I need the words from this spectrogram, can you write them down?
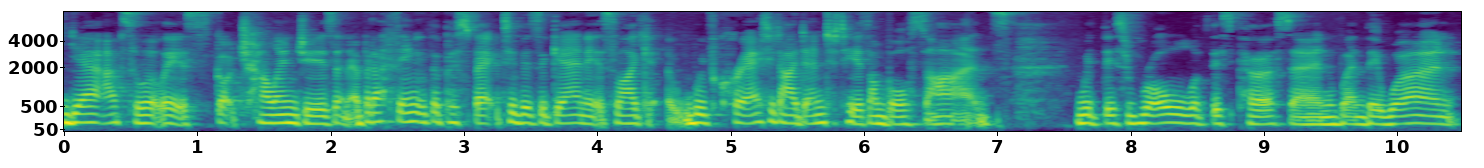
Yeah, absolutely. It's got challenges, and but I think the perspective is again, it's like we've created identities on both sides with this role of this person when they weren't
